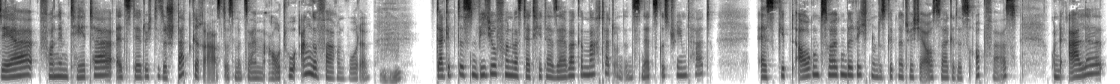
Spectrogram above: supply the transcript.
der von dem Täter, als der durch diese Stadt gerast ist mit seinem Auto, angefahren wurde. Mhm. Da gibt es ein Video von, was der Täter selber gemacht hat und ins Netz gestreamt hat. Es gibt Augenzeugenberichten und es gibt natürlich die Aussage des Opfers. Und alle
